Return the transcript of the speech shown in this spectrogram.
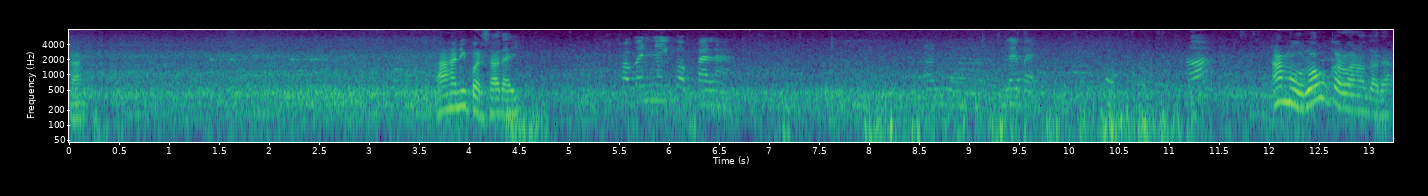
હા. હા હાની પ્રસાદ આવી નહીં પપ્પા લા હા? આ મોરો શું કરવાનો, દાદા.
